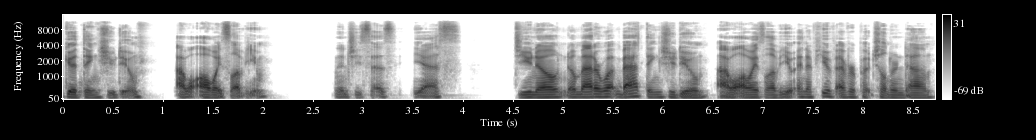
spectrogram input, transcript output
good things you do, I will always love you. And then she says, Yes. Do you know, no matter what bad things you do, I will always love you. And if you've ever put children down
